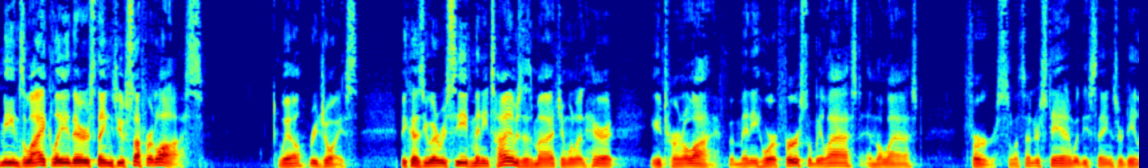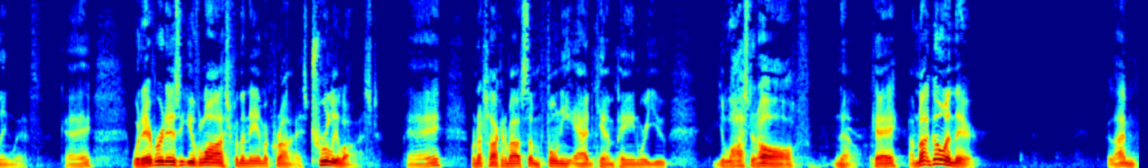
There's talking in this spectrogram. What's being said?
means likely there's things you've suffered loss. Well, rejoice, because you will receive many times as much and will inherit eternal life. But many who are first will be last, and the last first. So let's understand what these things are dealing with. Okay? Whatever it is that you've lost for the name of Christ, truly lost. Okay? We're not talking about some phony ad campaign where you you lost it all. No. Okay? I'm not going there. Because I'm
